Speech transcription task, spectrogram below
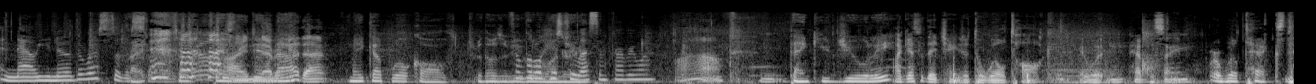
and now you know the rest of the Right. story. So I did never knew that. Make up will call for those of it's you a who little are history wondering. lesson for everyone. Wow. Thank you, Julie. I guess if they changed it to will talk, it wouldn't have the same Or we'll text.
